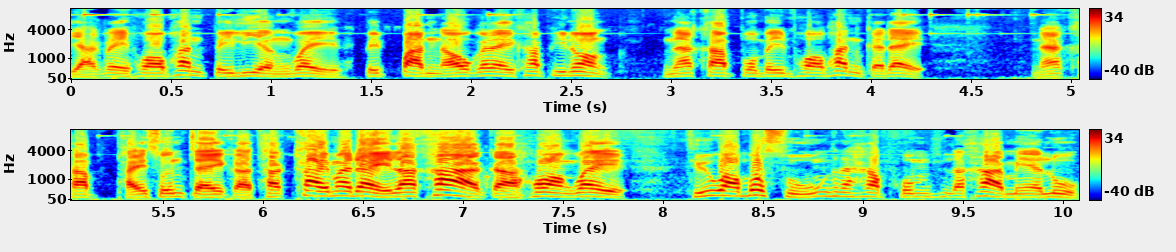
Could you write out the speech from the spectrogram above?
อยากได้พอพันธุ์ไปเลี้ยงไว้ ไปปั่นเอาก็ได้ครับพี่น้องนะครับผมเป็นพอพันธุ์ก็ได้ นะครับใครสนใจก็ทักทายมาได้ราคาก็ห้องไว้ ถือว่าบ่สูงนะครับ ผมราคาแม่ลูก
